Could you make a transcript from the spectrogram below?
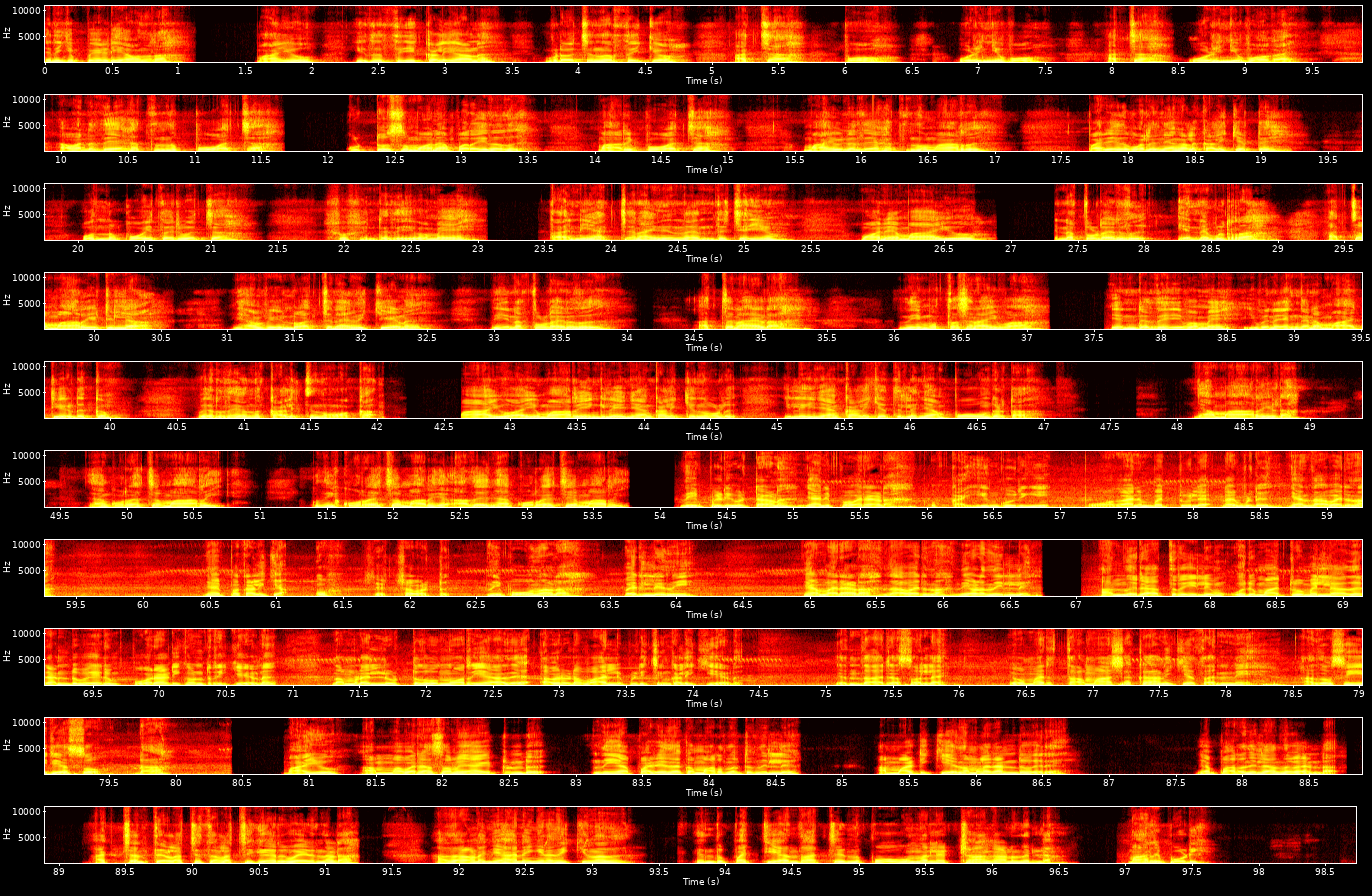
എനിക്ക് പേടിയാവുന്നടാ. മായു ഇത് തീക്കളിയാണ്. ഇവിടെ വെച്ച് നിർത്തിക്കോ. അച്ഛാ പോ. ഒഴിഞ്ഞു പോ. അച്ഛാ ഒഴിഞ്ഞു പോകാൻ. അവന്റെ ദേഹത്തുനിന്ന് പോ അച്ഛാ. കുട്ടൂസ് മോനാ പറയുന്നത്. മാറിപ്പോ അച്ഛാ. മായുവിന്റെ ദേഹത്തുനിന്ന് മാറ്. പഴയതുപോലെ ഞങ്ങൾ കളിക്കട്ടെ. ഒന്ന് പോയി തരൂ അച്ഛാ. എന്റെ ദൈവമേ. തനി അച്ഛനായി നിന്ന് എന്ത് ചെയ്യും? മോനെ മായു എന്നെ തുടരുത്. എന്നെ വിടറാ. അച്ഛൻ മാറിയിട്ടില്ല. ഞാൻ വീണ്ടും അച്ഛനായി നിൽക്കുകയാണ്. നീ എന്നെ തുടരുത്. അച്ഛനായടാ. നീ മുത്തശ്ശനായി വാ. എന്റെ ദൈവമേ ഇവനെ എങ്ങനെ മാറ്റിയെടുക്കും? വെറുതെ ഒന്ന് കളിച്ച് നോക്കാം. മായു ആയി മാറിയെങ്കിലേ ഞാൻ കളിക്കുന്നുള്ളൂ. ഇല്ലെങ്കിൽ ഞാൻ കളിക്കത്തില്ല. ഞാൻ പോവും കേട്ടാ. ഞാൻ മാറിയിടാ. ഞാൻ കുറേച്ച മാറി. നീ കുറേച്ച മാറിയ. അതെ ഞാൻ കുറേച്ച മാറി. നീ പിടിവിട്ടാണ് ഞാനിപ്പോൾ വരാടാ. കയ്യും കുരുങ്ങി. പോകാനും പറ്റൂല. ഡാ വിട് ഞാൻ എന്താ വരുന്ന. ഞാൻ ഇപ്പോൾ കളിക്കാം. ഓ രക്ഷപ്പെട്ട്. നീ പോകുന്നാടാ. വരില്ലേ നീ? ഞാൻ വരാടാ. ഇതാ വരുന്ന. നീ അവിടെ നില്ല്. അന്ന് രാത്രിയിലും ഒരു മാറ്റവുമില്ലാതെ രണ്ടുപേരും പോരാടിക്കൊണ്ടിരിക്കുകയാണ് നമ്മുടെ ലുട്ടതൊന്നും അറിയാതെ അവരുടെ വാലിൽ പിടിച്ചും കളിക്കുകയാണ്. എന്താ രസമല്ലേ ഇവന്മാർ തമാശ കാണിക്കുക തന്നെ. അതോ സീരിയസോ? ഡാ മായു അമ്മ വരാൻ സമയമായിട്ടുണ്ട് നീ ആ പഴയതൊക്കെ മറന്നിട്ട് നില്ല്. അമ്മ അടിക്കേ നമ്മളെ രണ്ടുപേരെ. ഞാൻ പറഞ്ഞില്ല എന്ന് വേണ്ട. അച്ഛൻ തിളച്ച് തിളച്ച് കയറി വരുന്നടാ. അതാണ് ഞാനിങ്ങനെ നിൽക്കുന്നത് എന്തു പറ്റിയ എന്തോ അച്ഛൻ ഇന്ന് പോകുന്ന ലക്ഷണം കാണുന്നില്ല. മാറിപ്പോടി.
